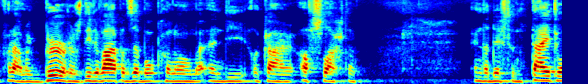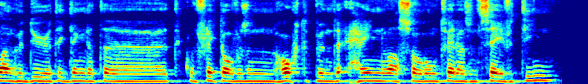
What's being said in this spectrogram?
voornamelijk burgers die de wapens hebben opgenomen en die elkaar afslachten. En dat heeft een tijd lang geduurd. Ik denk dat uh, het conflict over zijn hoogtepunten heen was zo rond 2017.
